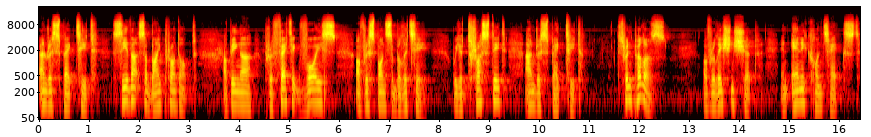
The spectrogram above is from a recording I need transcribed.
and respected. See, that's a byproduct of being a prophetic voice of responsibility, where you're trusted and respected. Twin pillars of relationship in any context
